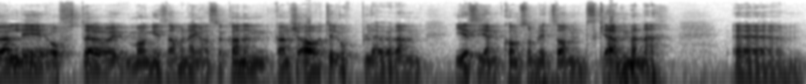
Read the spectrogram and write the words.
veldig ofte og i mange sammenhenger så kan en kanskje av og til oppleve den Jesu gjenkomst som litt sånn skremmende. Um,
